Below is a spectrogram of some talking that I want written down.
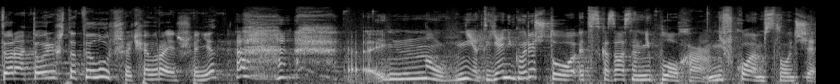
тараторишь что ты лучше, чем раньше, нет? Ну, нет, я не говорю, что это сказалось на мне плохо, ни в коем случае.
